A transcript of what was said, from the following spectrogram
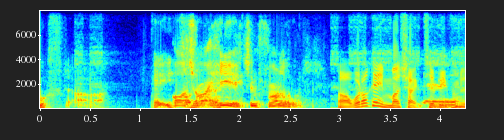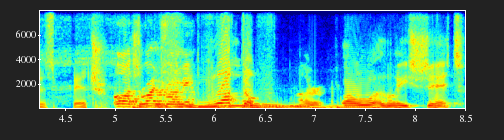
Oof. Okay, Oh, it's right here. It's in front of us. Oh, we're not getting much activity Yeah. from this bitch. Oh, it's right in front of me. What the? Mother- Holy shit.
